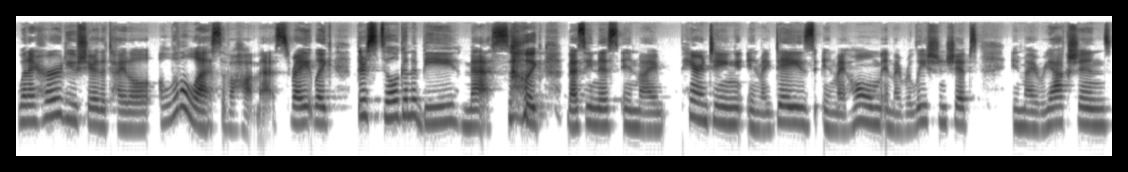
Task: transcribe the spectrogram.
when I heard you share the title, a little less of a hot mess, right? Like there's still going to be mess, like messiness in my parenting, in my days, in my home, in my relationships, in my reactions,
